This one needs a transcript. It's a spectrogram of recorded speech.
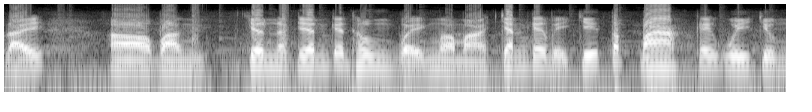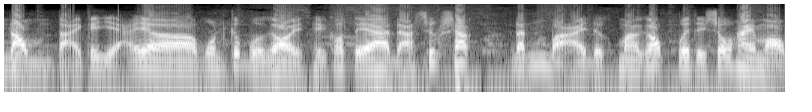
đấy à, và trên trên cái thương viện mà mà tranh cái vị trí top 3 cái huy chương đồng tại cái giải uh, World Cup vừa rồi thì Cotia đã xuất sắc đánh bại được Maroc với tỷ số 2-1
